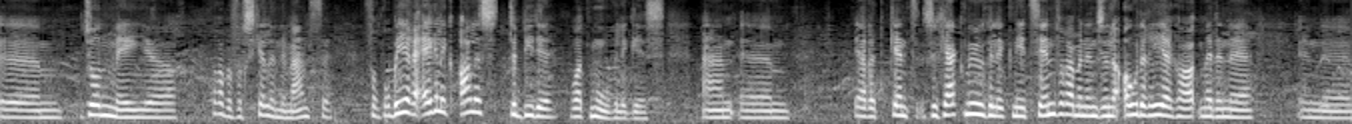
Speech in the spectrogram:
um, John Mayer. We hebben verschillende mensen. We proberen eigenlijk alles te bieden wat mogelijk is. En um, ja, dat kent zo gek mogelijk niet zin. We hebben een zo'n heer gehad met een, eh, een, een uh,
